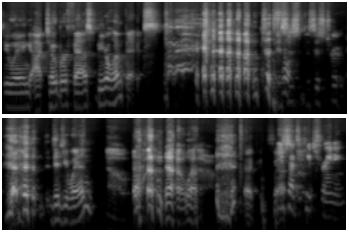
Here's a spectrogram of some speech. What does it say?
doing Oktoberfest Beer Olympics. And I'm This is this is true. like, Did you win? No, no. Well, no. okay, You just have to keep training.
